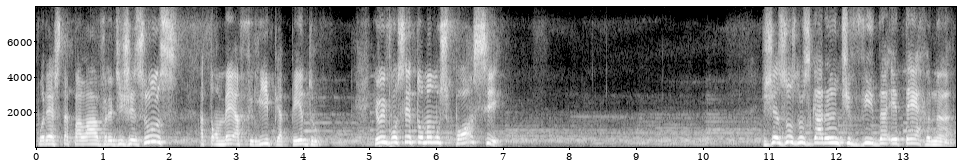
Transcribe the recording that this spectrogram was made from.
Por esta palavra de Jesus a Tomé, a Filipe, a Pedro, eu e você tomamos posse Jesus nos garante vida eterna.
